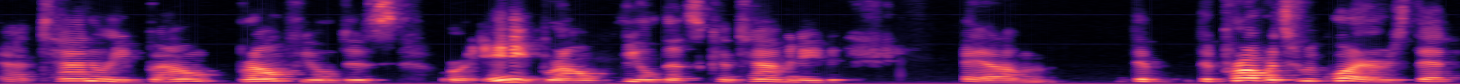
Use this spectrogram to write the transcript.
a tannery brown, brownfield is, or any brownfield that's contaminated, um, the, the province requires that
